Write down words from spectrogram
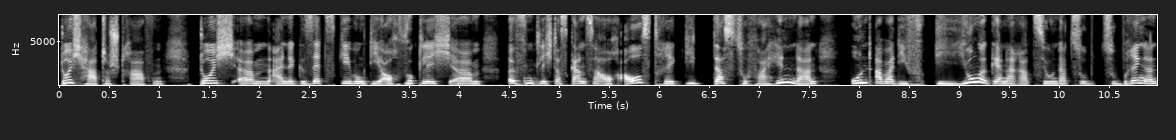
durch harte Strafen, durch ähm, eine Gesetzgebung, die auch wirklich ähm, öffentlich das Ganze auch austrägt, die das zu verhindern und aber die, die junge Generation dazu zu bringen,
